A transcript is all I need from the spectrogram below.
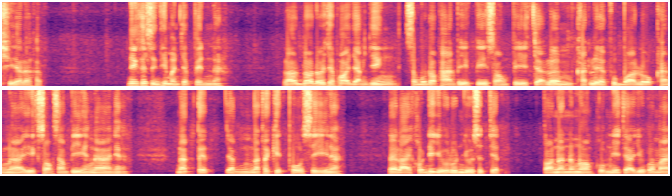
เชียแล้วครับ นี่คือสิ่งที่มันจะเป็นนะแล้วแล้วโดยเฉพาะอย่างยิ่งสมมุติว่าผ่านไปอีกปี 2 ปี จะเริ่มคัดเลือกฟุตบอลโลกครั้งหน้าอีก 2-3 ปีข้างหน้าเนี่ยนักเตะอย่างนัฐกิจโพสีนะหลายๆคนที่อยู่รุ่น U17 ตอนนั้นน้องๆกลุ่มนี้จะอายุประมาณ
